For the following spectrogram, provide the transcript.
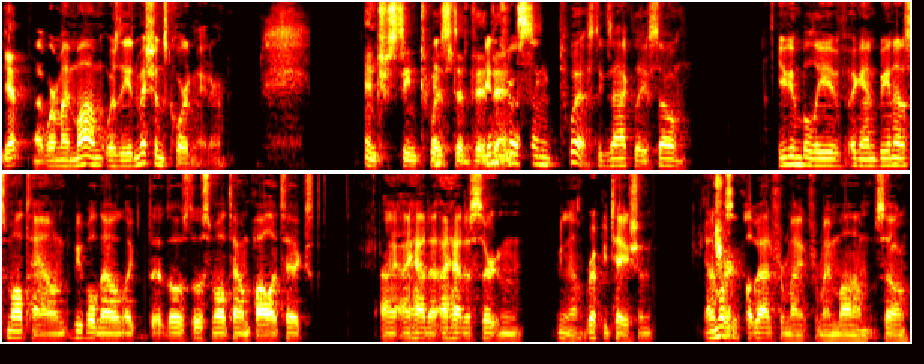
Yep. uh, where my mom was the admissions coordinator. Interesting twist of events. interesting twist exactly. So you can believe again being in a small town people know like th- those those small town politics. I, I had a i had a certain you know reputation. And i mostly felt bad for my for my mom. So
